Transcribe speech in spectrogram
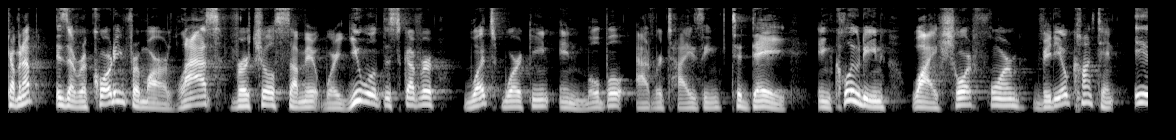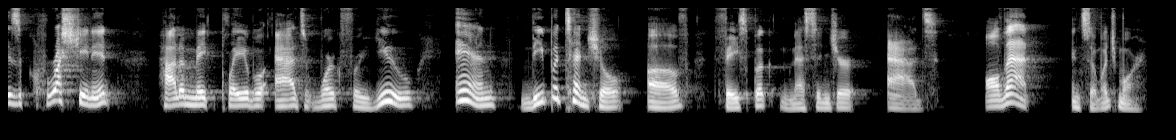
Coming up is a recording from our last virtual summit where you will discover what's working in mobile advertising today, including why short form video content is crushing it, how to make playable ads work for you, and the potential of Facebook Messenger ads. All that and so much more.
